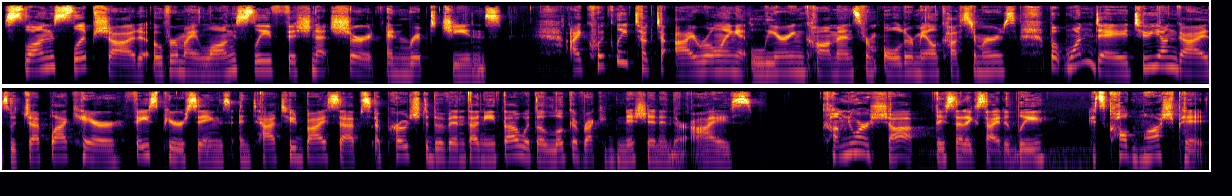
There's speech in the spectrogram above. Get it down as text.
slung slipshod over my long sleeve fishnet shirt and ripped jeans. I quickly took to eye rolling at leering comments from older male customers, but one day, two young guys with jet black hair, face piercings, and tattooed biceps approached the ventanita with a look of recognition in their eyes. Come to our shop, they said excitedly. It's called Mosh Pit.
